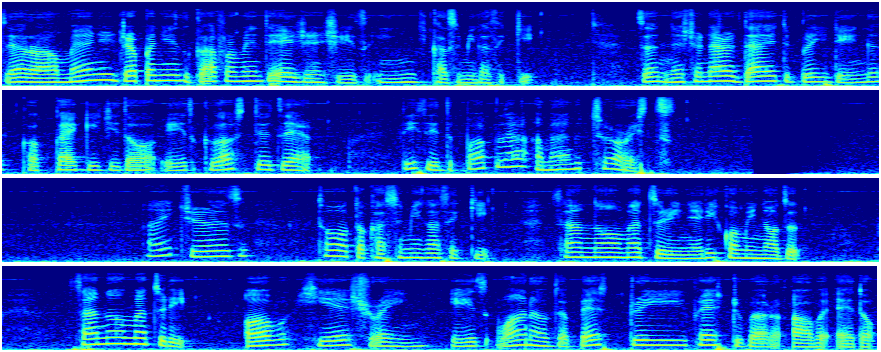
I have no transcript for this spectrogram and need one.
There are many Japanese government agencies in Kasumigaseki. The National Diet Building, Kokkai Gijido, is close to there. This is popular among tourists. I choose 東都霞が関山王祭り練り込みの図山王祭り of Hie Shrine is one of the best tree festivals of Edo.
